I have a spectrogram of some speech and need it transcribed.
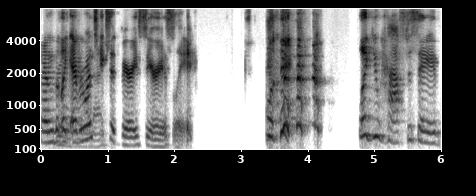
And but like Really, everyone takes it very seriously. like you have to say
